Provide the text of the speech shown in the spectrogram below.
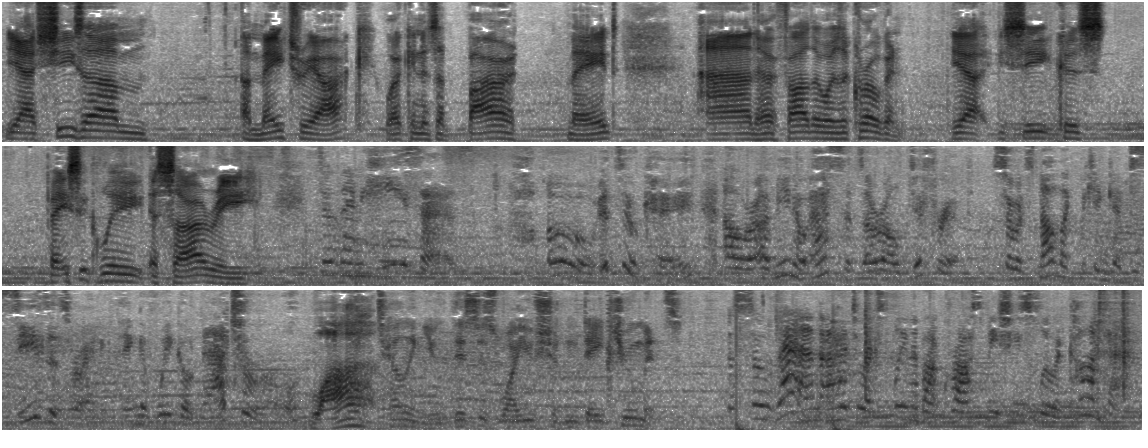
Yeah, she's um a matriarch working as a barmaid, and her father was a Krogan. Yeah, you see, because basically Asari. So then he says, Oh, it's okay. Our amino acids are all different, so it's not like we can get diseases or anything if we go natural. What? telling you, this is why you shouldn't date humans. So then I had to explain about cross species fluid contact.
